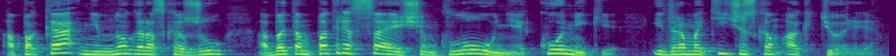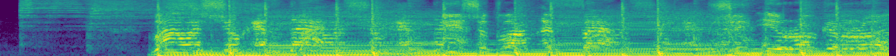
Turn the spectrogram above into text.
А пока немного расскажу об этом потрясающем клоуне, комике и драматическом актере. Валащук СД пишет вам эссе Жизнь и рок-н-ролл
